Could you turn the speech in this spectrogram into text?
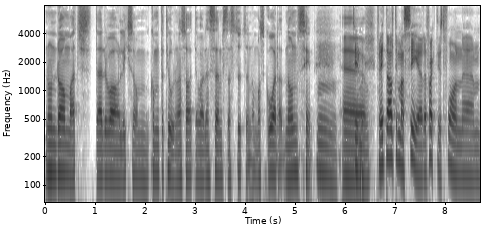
någon dammatch där det var liksom, kommentatorerna sa att det var den sämsta studsen de har skådat någonsin. Mm. Eh. För det är inte alltid man ser det faktiskt från ehm,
